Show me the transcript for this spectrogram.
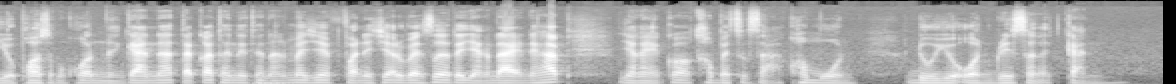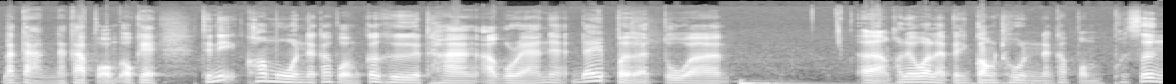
อยู่พอสมควรเหมือนกันนะ แต่ก็ทั้งนี้ทั้งนั้นไม่ใช่ financial advisor แต่อย่างใดนะครับ ยังไงก็เข้าไปศึกษาข้อมูลดู your own research กันละกันนะครับผม โอเค ทีนี้ข้อมูลนะครับผมก็คือทาง a l g o r a n เนี่ยได้เปิดตัวเอ่อเขาเรียกว่าอะไรเป็นกองทุนนะครับผม ซึ่ง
